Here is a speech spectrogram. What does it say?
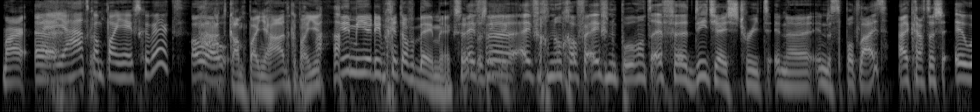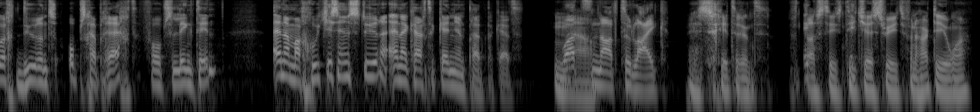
Maar eh, Nee, je haatcampagne heeft gewerkt. oh, oh, Haatcampagne, haatcampagne. Tim hier die begint over B-Max. hè? Even, even genoeg over Evenepoel. Want even DJ Street in, eh, in de spotlight. Hij krijgt dus eeuwigdurend opscheprecht voor op zijn LinkedIn. En hij mag groetjes insturen. En hij krijgt een Canyon pretpakket. What's Nou, not to like? schitterend. Fantastisch. DJ Street, van harte jongen.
